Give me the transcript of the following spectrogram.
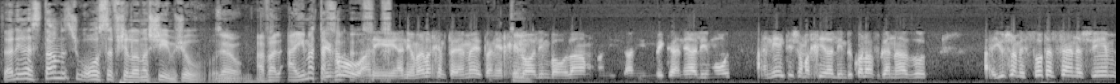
זה היה נראה סתם איזשהו אוסף של אנשים, שוב. זהו, אבל האם אתה... תראו, אני, אני אומר לכם את האמת, אני הכי כן. לא אלים בעולם, אני, אני מגנה אלימות, אני הייתי שם הכי אלים בכל ההפגנה הזאת, היו שם עשרות אלפי אנשים,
